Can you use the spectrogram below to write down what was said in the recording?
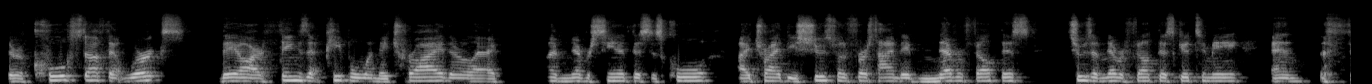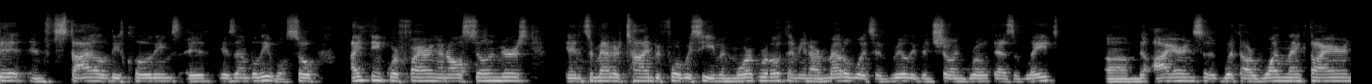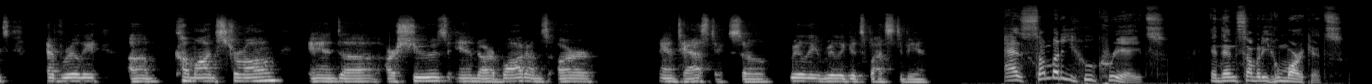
there are cool stuff that works. They are things that people, when they try, they're like, I've never seen it. This is cool. I tried these shoes for the first time. They've never felt this. Shoes have never felt this good to me. And the fit and style of these clothings is, is unbelievable. So I think we're firing on all cylinders. And it's a matter of time before we see even more growth. I mean, our metalwoods have really been showing growth as of late. Um, the irons uh, with our one length irons have really um, come on strong. And uh, our shoes and our bottoms are fantastic. So, really, really good spots to be in. As somebody who creates and then somebody who markets,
